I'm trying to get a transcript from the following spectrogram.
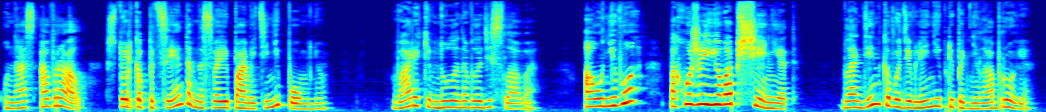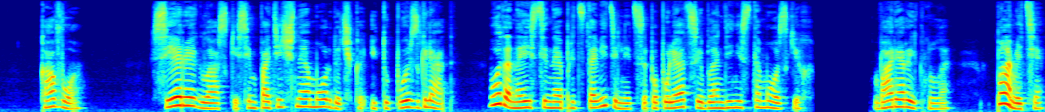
У нас аврал. Столько пациентов на своей памяти не помню». Варя кивнула на Владислава. «А у него, похоже, ее вообще нет!» Блондинка в удивлении приподняла брови. «Кого?» Серые глазки, симпатичная мордочка и тупой взгляд. Вот она истинная представительница популяции блондинисто-мозгих. Варя рыкнула. «Памяти!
